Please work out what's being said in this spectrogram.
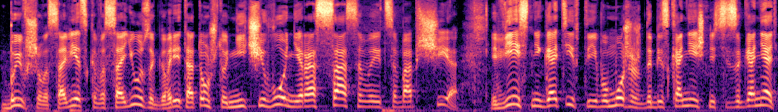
бывшего Советского Союза говорит о том, что ничего не рассасывается вообще. Весь негатив ты его можешь до бесконечности загонять,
